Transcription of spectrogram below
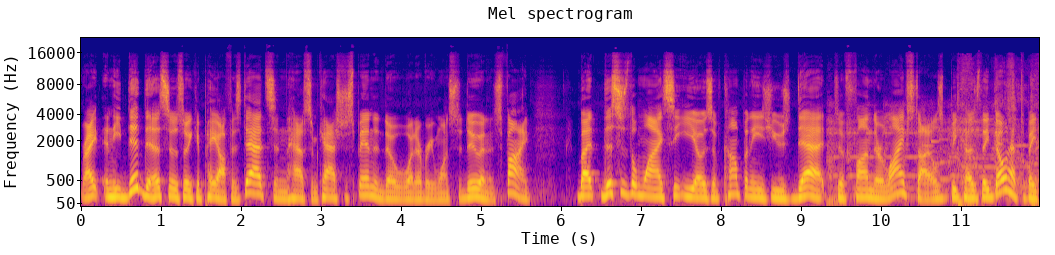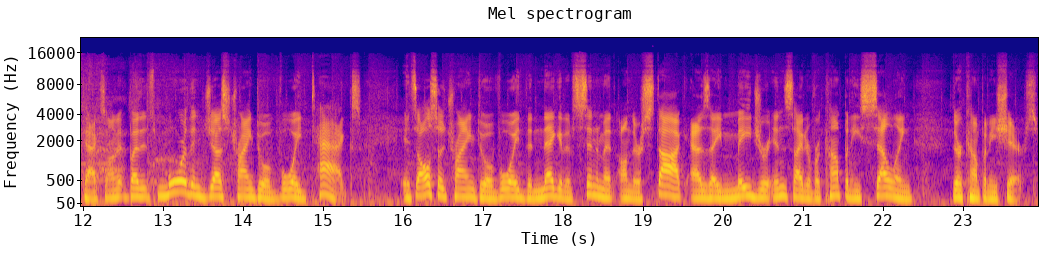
right? And he did this so, so he could pay off his debts and have some cash to spend and do whatever he wants to do, and it's fine. But this is the why CEOs of companies use debt to fund their lifestyles because they don't have to pay tax on it, but it's more than just trying to avoid tax. It's also trying to avoid the negative sentiment on their stock as a major insider of a company selling their company shares.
